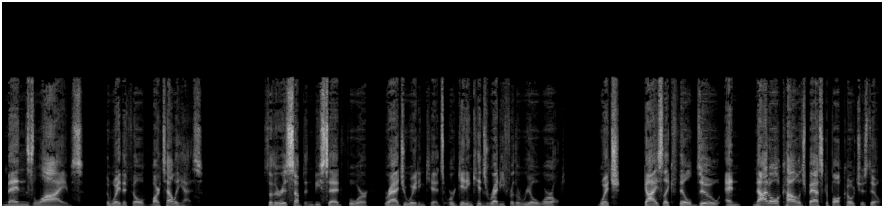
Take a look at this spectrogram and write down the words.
men's lives the way that Phil Martelli has. So there is something to be said for graduating kids or getting kids ready for the real world, which guys like Phil do, and not all college basketball coaches do.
